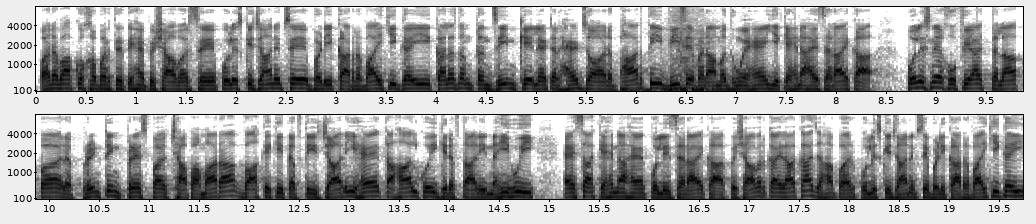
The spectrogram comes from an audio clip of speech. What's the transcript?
اور اب آپ کو خبر دیتے ہیں، پشاور سے پولیس کی جانب سے بڑی کارروائی کی گئی۔ کالعدم تنظیم کے لیٹر ہیڈز اور بھارتی ویزے برآمد ہوئے ہیں۔ یہ کہنا ہے ذرائع کا پولیس نے خفیہ اطلاع پر پرنٹنگ پریس پر چھاپا مارا۔ واقعے کی تفتیش جاری ہے۔ تاحال کوئی گرفتاری نہیں ہوئی۔ ایسا کہنا ہے پولیس ذرائع کا پشاور کا علاقہ جہاں پر پولیس کی جانب سے بڑی کارروائی کی گئی۔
